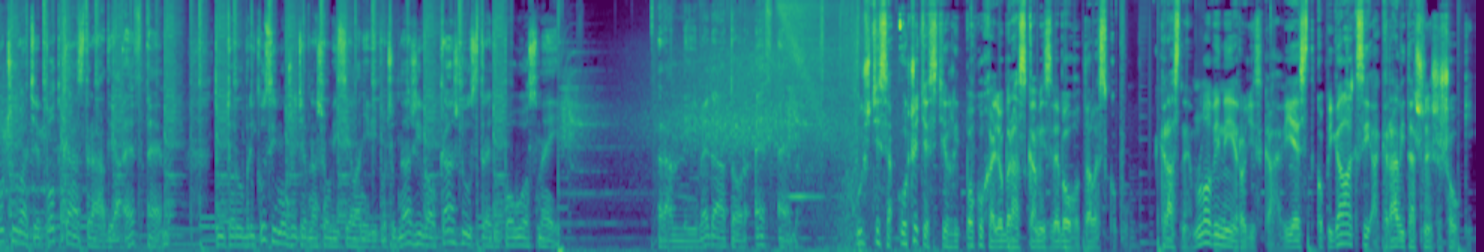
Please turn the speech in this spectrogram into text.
Počúvate podcast Rádia FM. Túto rubriku si môžete v našom vysielaní vypočuť naživo každú stredu po 8. Ranný vedátor FM. Už ste sa určite stihli pokúchať obrázkami z webovho teleskopu. Krásne hmloviny, rodiská hviezd, kopy galaxy a gravitačné šošovky.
